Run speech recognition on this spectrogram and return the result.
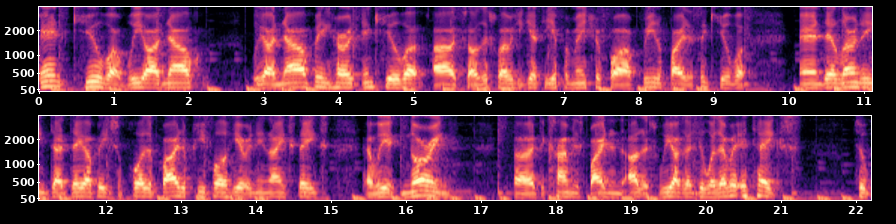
in Cuba. We are now we are now being heard in Cuba, uh, so this way we can get the information for our freedom fighters in Cuba, and they're learning that they are being supported by the people here in the United States, and we're ignoring uh, the communist Biden and others. We are going to do whatever it takes to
